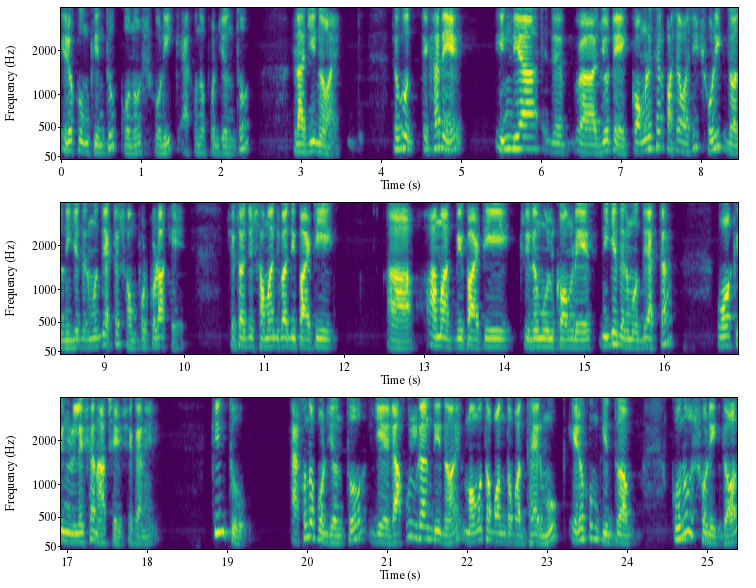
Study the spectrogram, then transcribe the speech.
এরকম কিন্তু কোনো শরিক এখনও পর্যন্ত রাজি নয়। দেখুন, এখানে ইন্ডিয়া জোটে কংগ্রেসের পাশাপাশি শরিক দল নিজেদের মধ্যে একটা সম্পর্ক রাখে। সেটা হচ্ছে সমাজবাদী পার্টি আম আদমি পার্টি, তৃণমূল কংগ্রেস, নিজেদের মধ্যে একটা ওয়ার্কিং রিলেশন আছে সেখানে। কিন্তু এখনও পর্যন্ত যে রাহুল গান্ধী নয় মমতা বন্দ্যোপাধ্যায়ের মুখ এরকম কিন্তু কোনো শরিক দল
